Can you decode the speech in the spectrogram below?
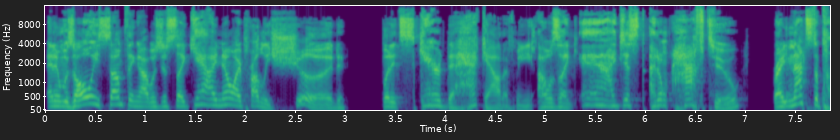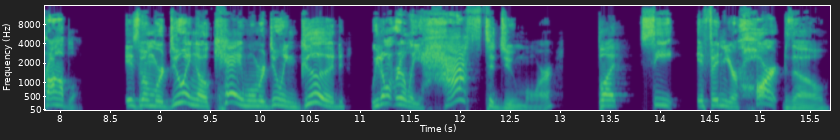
And it was always something I was just like, yeah, I know I probably should, but it scared the heck out of me. I was like, eh, I just, I don't have to right? And that's the problem is when we're doing okay, when we're doing good, we don't really have to do more. But see, if in your heart, though,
